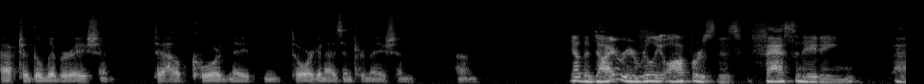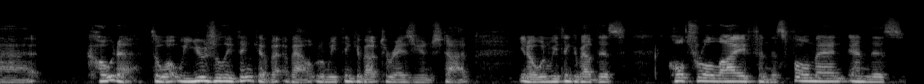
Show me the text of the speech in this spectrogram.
after the liberation to help coordinate and to organize information. Um, yeah, the diary really offers this fascinating uh, coda to what we usually think of about when we think about Theresienstadt. You know, when we think about this cultural life and this foment and this,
